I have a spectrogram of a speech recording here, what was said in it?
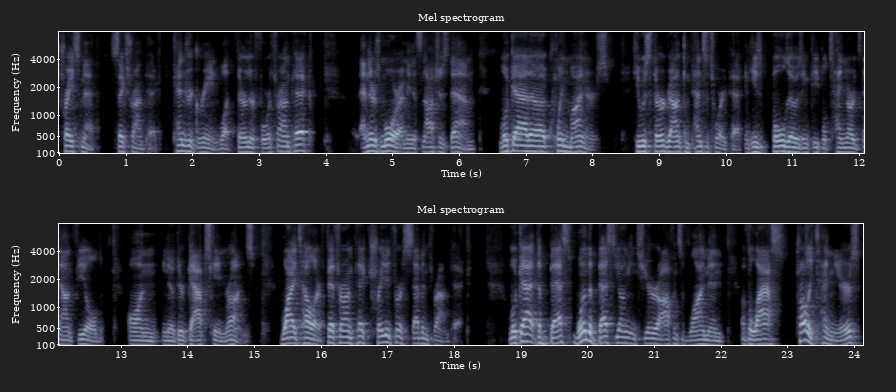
Trey Smith, sixth round pick, Kendrick Green, what, third or fourth round pick? And there's more. I mean, it's not just them. Look at uh, Quinn Meinerz, he was third round compensatory pick and he's bulldozing people 10 yards downfield on you know their gap scheme runs. Wyatt Teller fifth round pick traded for a seventh round pick. Look at the best one of the best young interior offensive linemen of the last probably 10 years.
